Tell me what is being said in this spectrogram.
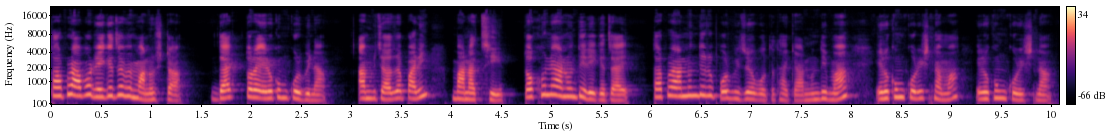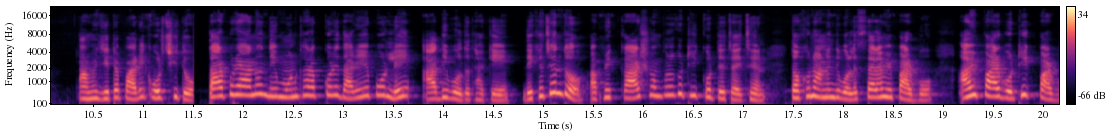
তারপর আবার রেগে যাবে মানুষটা। দেখ তোরা এরকম করবি না। আমি যা যা পারি বানাচ্ছি। তখনই আনন্দি রেগে যায়। তারপর আনন্দের উপর বিজয় বলতে থাকে, আনন্দি মা, এরকম করিস না মা, এরকম করিস না। আমি যেটা পারি করছি তো। তারপরে আনন্দি মন খারাপ করে দাঁড়িয়ে পড়লে আদি বলতে থাকে, দেখেছেন তো? আপনি কার সম্পর্ক ঠিক করতে চাইছেন? তখন আনন্দি বলে, স্যার, আমি পারব। আমি পারব, ঠিক পারব।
